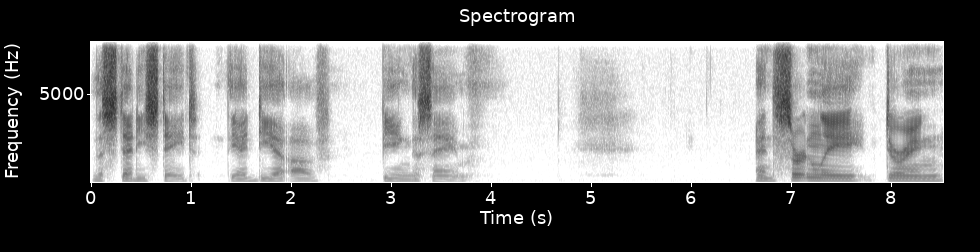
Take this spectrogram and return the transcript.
the steady state, the idea of being the same. And certainly during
